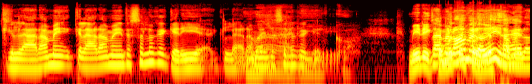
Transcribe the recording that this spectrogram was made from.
claramente, claramente eso es lo que quería. Claramente eso es lo que quería. Marico. Mire, O sea, ¿cómo me, te lo, me lo jodió dijo, esta me gente? lo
